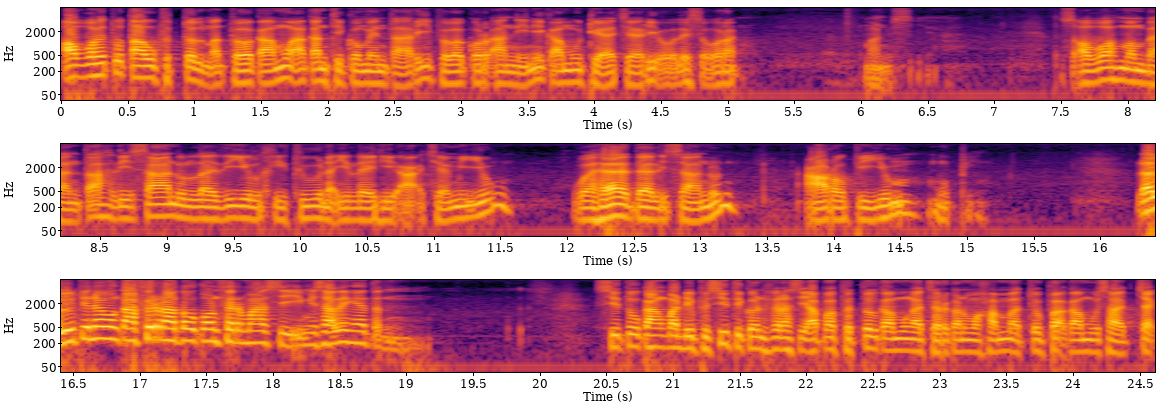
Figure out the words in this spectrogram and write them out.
Allah itu tahu betul mat bahwa kamu akan dikomentari bahwa Quran ini kamu diajari oleh seorang manusia Terus Allah membantah lisanul ladzi yulkhiduna ilaihi a'jamiyyu wa hadza lisanun arabiyyum mubin. Lalu cene wong kafir atau konfirmasi, misalnya ngeten. Si tukang pandai besi dikonfirmasi apa betul kamu ngajarkan Muhammad? Coba kamu saya cek.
